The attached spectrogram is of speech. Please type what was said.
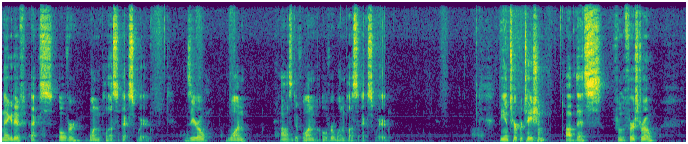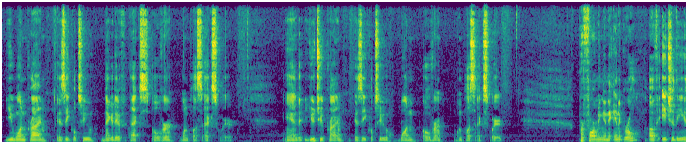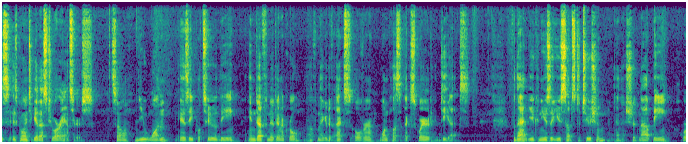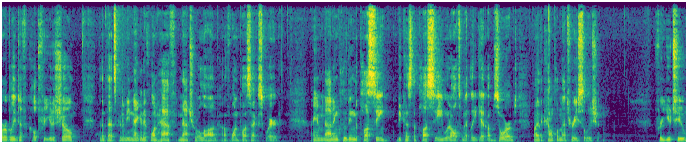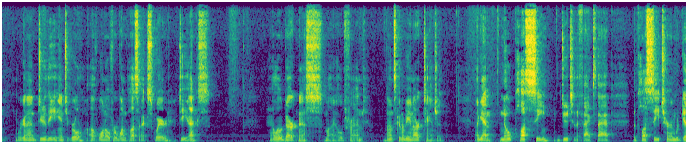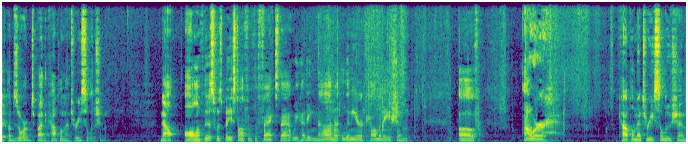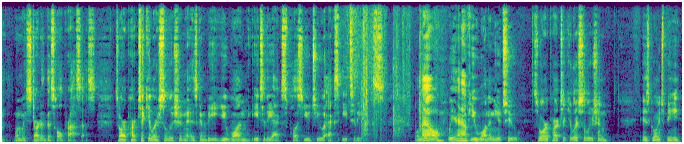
negative x over 1 plus x squared. 0, 1, positive 1 over 1 plus x squared. The interpretation of this from the first row, u1 prime is equal to negative x over 1 plus x squared. And u2 prime is equal to 1 over 1 plus x squared. Performing an integral of each of these is going to get us to our answers. So u1 is equal to the indefinite integral of negative x over 1 plus x squared dx. For that, you can use a u substitution, and it should not be horribly difficult for you to show that that's going to be negative 1 half natural log of 1 plus x squared. I am not including the plus c because the plus c would ultimately get absorbed by the complementary solution. For u2, we're going to do the integral of 1 over 1 plus x squared dx. Hello darkness, my old friend. That's going to be an arctangent. Again, no plus c due to the fact that the plus c term would get absorbed by the complementary solution. Now, all of this was based off of the fact that we had a non-linear combination of our complementary solution when we started this whole process. So our particular solution is going to be u1 e to the x plus u2 x e to the x. Well now we have u1 and u2. So our particular solution is going to be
